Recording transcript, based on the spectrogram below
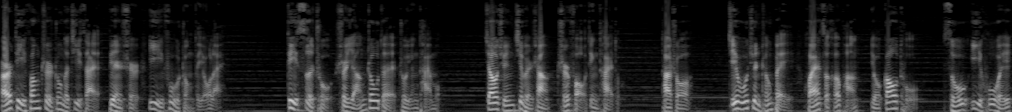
而地方志中的记载，便是义父冢的由来。第四处是扬州的祝英台墓，焦循基本上持否定态度。他说：“吉吴郡城北淮子河旁有高土，俗一呼为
